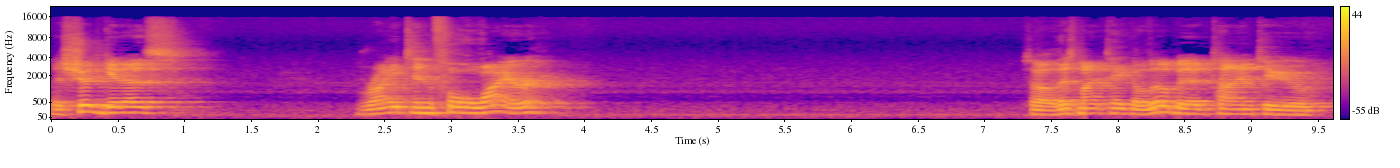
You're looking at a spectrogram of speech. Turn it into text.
This should get us right in full wire. So this might take a little bit of time to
